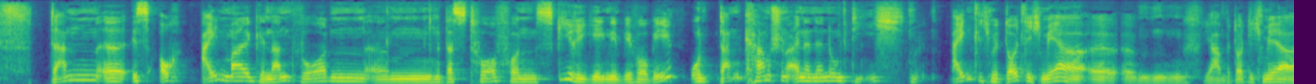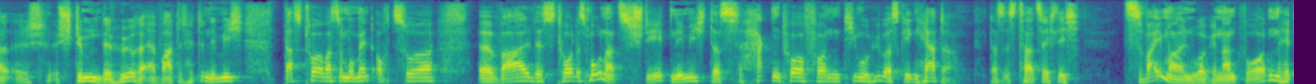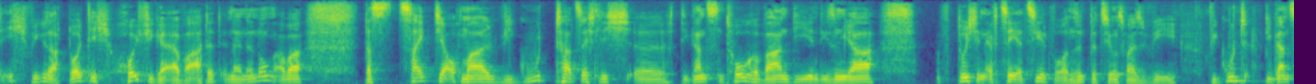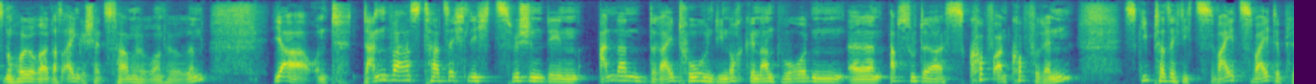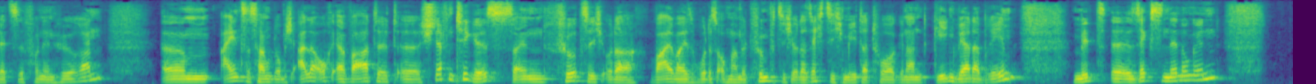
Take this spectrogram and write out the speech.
Dann äh, ist auch einmal genannt worden ähm, das Tor von Skiri gegen den BVB. Und dann kam schon eine Nennung, die ich eigentlich mit deutlich mehr, äh, ähm, ja, mit deutlich mehr äh, Stimmen der Hörer erwartet hätte, nämlich das Tor, was im Moment auch zur äh, Wahl des Tor des Monats steht, nämlich das Hackentor von Timo Hübers gegen Hertha. Das ist tatsächlich zweimal nur genannt worden. Hätte ich, wie gesagt, deutlich häufiger erwartet in der Nennung, aber das zeigt ja auch mal, wie gut tatsächlich äh, die ganzen Tore waren, die in diesem Jahr durch den FC erzielt worden sind, beziehungsweise wie, wie gut die ganzen Hörer das eingeschätzt haben, Hörer und Hörerinnen. Ja, und dann war es tatsächlich zwischen den anderen drei Toren, die noch genannt wurden, äh, ein absolutes Kopf-an-Kopf-Rennen. Es gibt tatsächlich zwei zweite Plätze von den Hörern. Ähm, eins, das haben, glaube ich, alle auch erwartet. Äh, Steffen Tigges, sein 40 oder wahlweise wurde es auch mal mit 50 oder 60 Meter Tor genannt, gegen Werder Bremen mit äh, sechs Nennungen.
